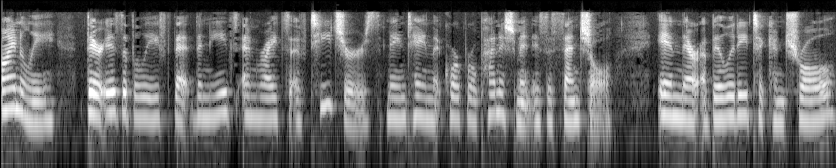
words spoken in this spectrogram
finally, there is a belief that the needs and rights of teachers maintain that corporal punishment is essential in their ability to control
